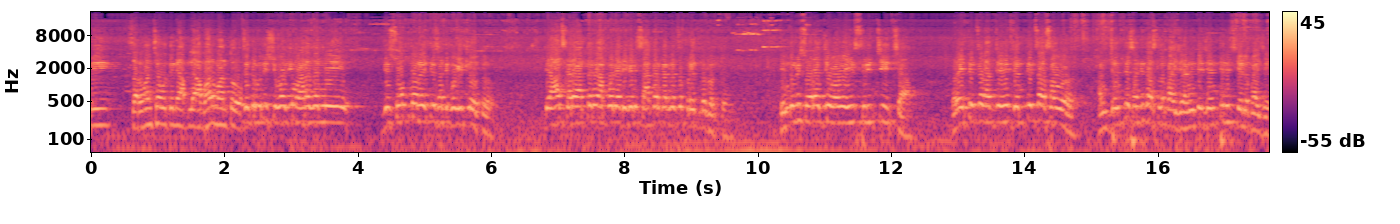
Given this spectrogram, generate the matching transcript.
मी सर्वांच्या वतीने आपले आभार मानतो. छत्रपती शिवाजी महाराजांनी जे स्वप्न रयतेसाठी बघितलं होतं ते आज खऱ्या अर्थाने आपण या ठिकाणी साकार करण्याचा प्रयत्न करतो. हिंदवी स्वराज्य व्हावे ही स्त्रीची इच्छा. रयतेचं राज्य हे जनतेचं असावं आणि जनतेसाठीच असलं पाहिजे आणि ते जनतेनेच केलं पाहिजे.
